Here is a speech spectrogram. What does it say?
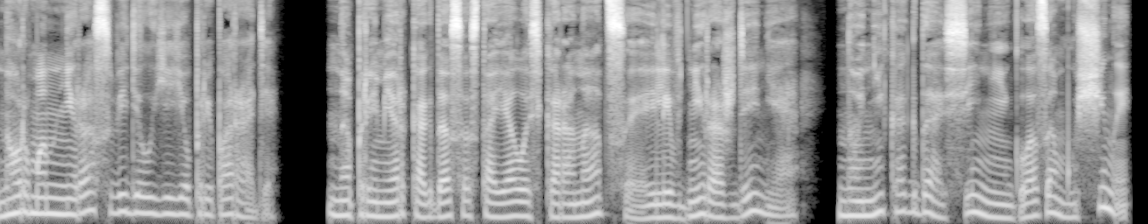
Норман не раз видел ее при параде. Например, когда состоялась коронация или в дни рождения, но никогда синие глаза мужчины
